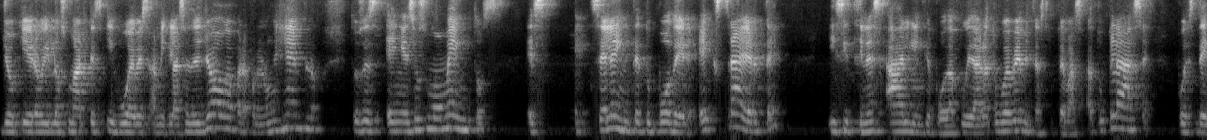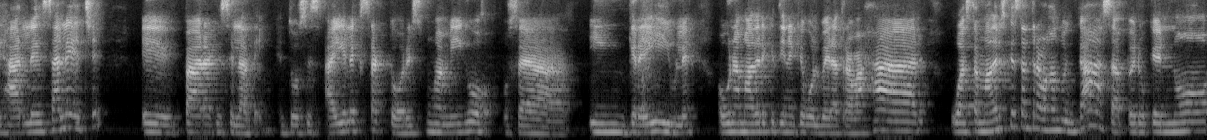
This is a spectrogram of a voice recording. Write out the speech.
yo quiero ir los martes y jueves a mi clase de yoga, para poner un ejemplo. Entonces, en esos momentos es excelente tu poder extraerte y si tienes a alguien que pueda cuidar a tu bebé mientras tú te vas a tu clase, pues dejarle esa leche eh, para que se la den. Entonces, ahí el extractor es un amigo, o sea, increíble, o una madre que tiene que volver a trabajar, o hasta madres que están trabajando en casa, pero que no,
